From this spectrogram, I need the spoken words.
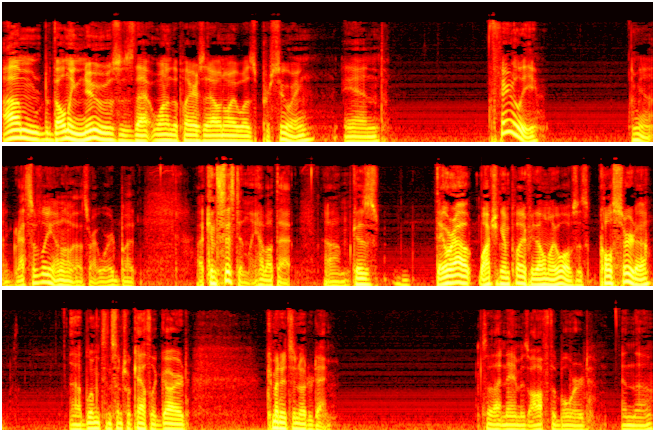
Um, the only news is that one of the players that Illinois was pursuing, and fairly, I mean, aggressively. I don't know if that's the right word, but uh, consistently. How about that? Because they were out watching him play for the Illinois Wolves. It's Cole Certa, uh, Bloomington Central Catholic guard, committed to Notre Dame. So that name is off the board in the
